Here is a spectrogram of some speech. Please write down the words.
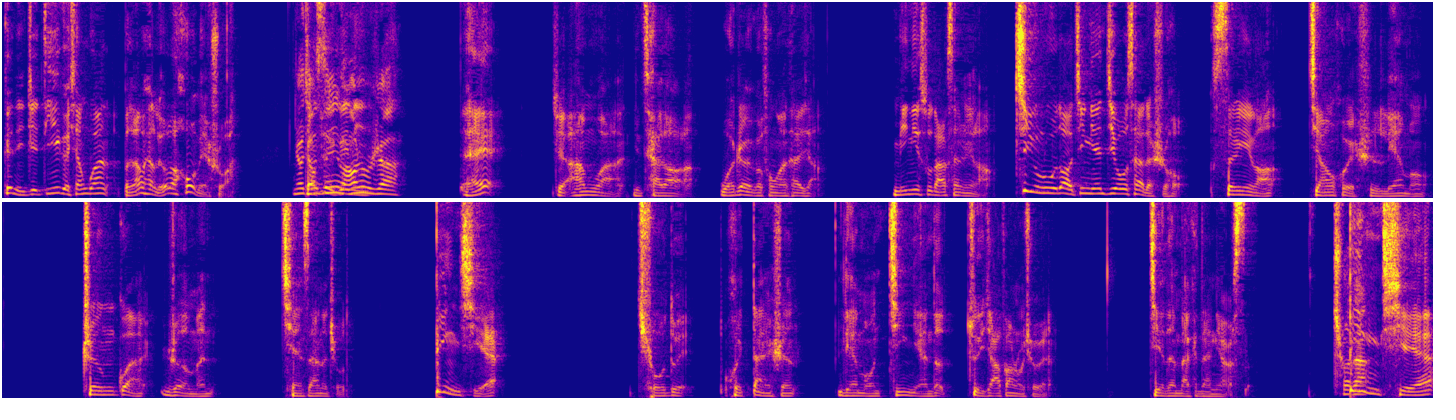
跟你这第一个相关的。本来我想留到后面说，你要讲森林狼是不是？哎，这阿木啊，你猜到了。我这有个疯狂猜想：明尼苏达森林狼进入到今年季后赛的时候，森林狼将会是联盟争冠热门前三的球队，并且球队会诞生联盟今年的最佳防守球员杰登麦克丹尼尔斯。并且，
